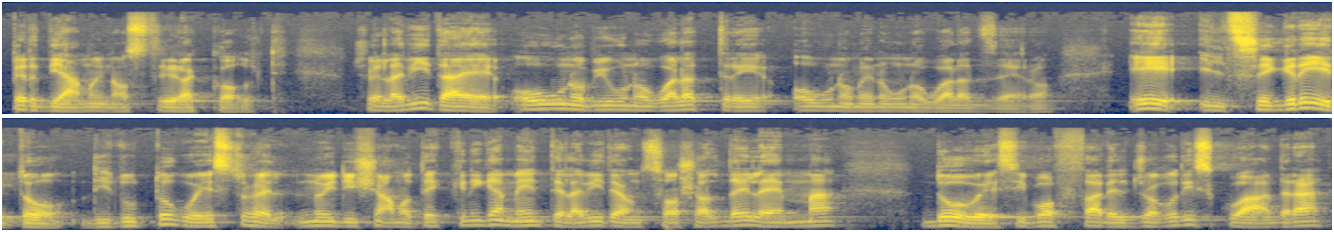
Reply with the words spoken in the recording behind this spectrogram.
perdiamo i nostri raccolti. Cioè la vita è o 1 più 1 uguale a 3 o 1 meno 1 uguale a 0. E il segreto di tutto questo, cioè noi diciamo tecnicamente la vita è un social dilemma dove si può fare il gioco di squadra,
